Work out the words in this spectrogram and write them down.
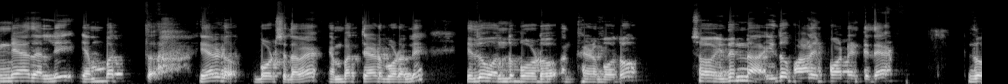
ಇಂಡಿಯಾದಲ್ಲಿ ಎಂಬತ್ ಎರಡು ಬೋರ್ಡ್ಸ್ ಇದಾವೆ. ಎಂಬತ್ತೆರಡು ಬೋರ್ಡ್ ಅಲ್ಲಿ ಇದು ಒಂದು ಬೋರ್ಡ್ ಅಂತ ಹೇಳ್ಬೋದು. ಸೊ ಇದನ್ನ, ಇದು ಬಹಳ ಇಂಪಾರ್ಟೆಂಟ್ ಇದೆ. ಇದು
